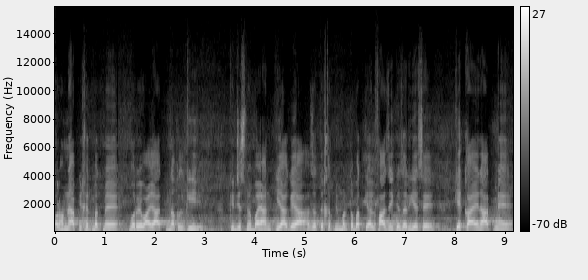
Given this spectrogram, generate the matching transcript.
और हमने आपकी खिदमत में वो रिवायात नकल की कि जिसमें बयान किया गया हज़रत ख़त्म मरतबत के अल्फाजी के ज़रिए से कि कायनात में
